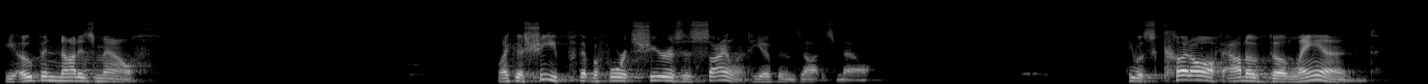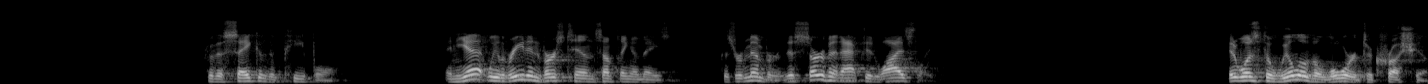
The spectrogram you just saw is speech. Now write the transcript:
he opened not his mouth. Like a sheep that before its shears is silent, he opens not his mouth. He was cut off out of the land for the sake of the people. And yet, we read in verse 10 something amazing. Because remember, this servant acted wisely. It was the will of the Lord to crush him.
